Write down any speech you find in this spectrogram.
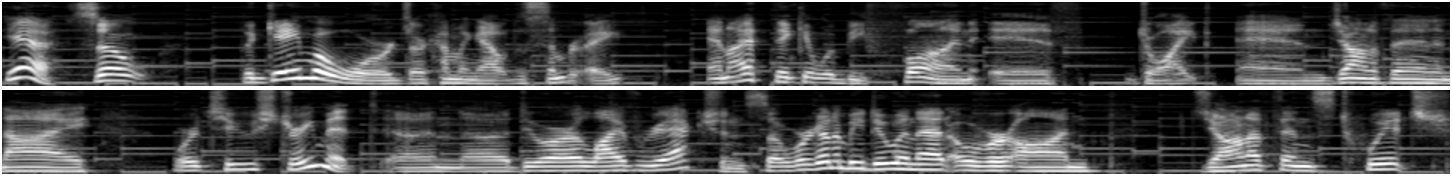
Yeah, so the Game Awards are coming out December 8th, and I think it would be fun if Dwight and Jonathan and I were to stream it and uh, do our live reaction. So we're going to be doing that over on Jonathan's Twitch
